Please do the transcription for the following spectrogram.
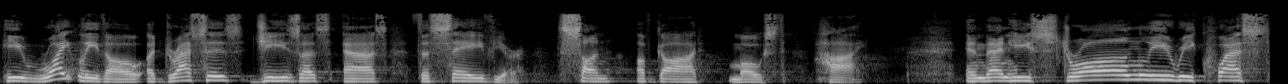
He rightly, though, addresses Jesus as the Savior, Son of God Most High. And then he strongly requests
